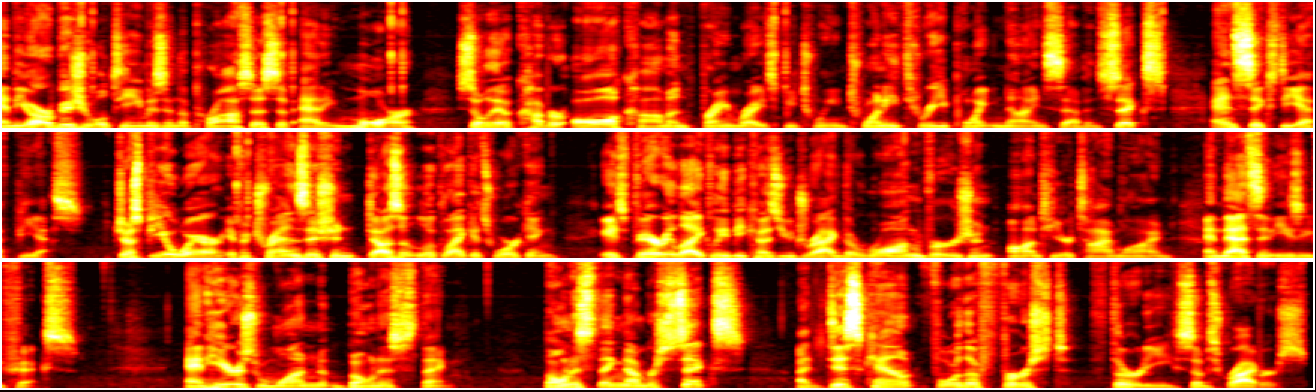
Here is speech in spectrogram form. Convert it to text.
and the R-Visual team is in the process of adding more, so they'll cover all common frame rates between 23.976 and 60 FPS. Just be aware, if a transition doesn't look like it's working, it's very likely because you dragged the wrong version onto your timeline, and that's an easy fix. And here's one bonus thing. Bonus thing number six, a discount for the first 30 subscribers.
